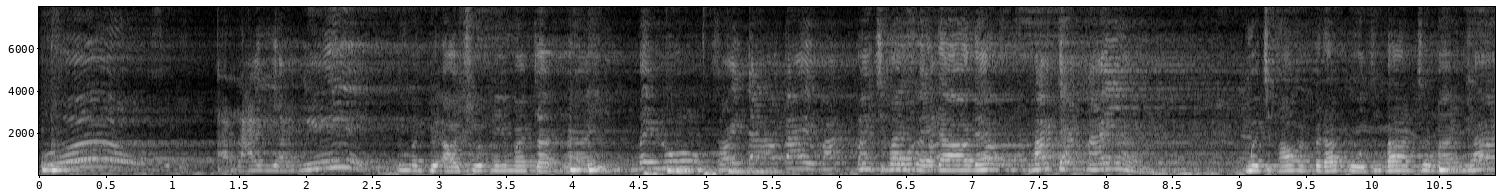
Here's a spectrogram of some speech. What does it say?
โอ้อะไรอย่างนี้ มันไปเอาชุดนี้มาจากไหน ไม่รู้ซอยดาวได้วัดไม่ใช่สายดาวแล้ว มาจากไหนอะเมื่อเช้ามันไปรับกูที่บ้านใช่ไหมใช่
